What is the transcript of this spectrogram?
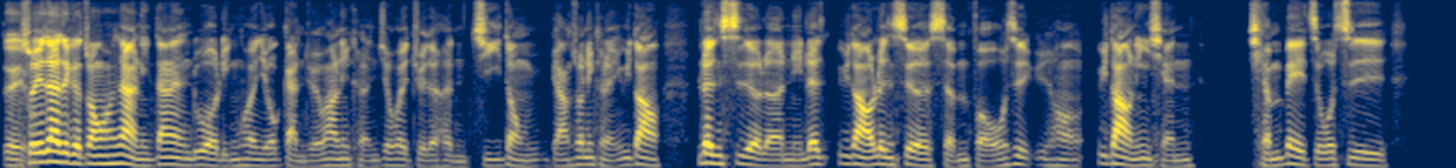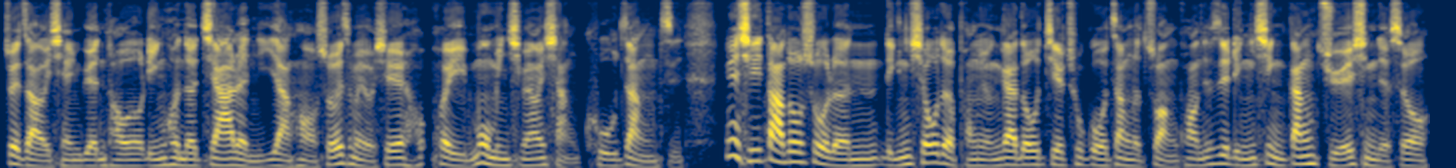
对，所以在这个状况下，你当然如果灵魂有感觉的话，你可能就会觉得很激动。比方说，你可能遇到认识的人，你认遇到认识的神佛，或是遇遇到你以前前辈子，或是。最早以前源头灵魂的家人一样哈，所以为什么有些会莫名其妙想哭这样子？因为其实大多数人灵修的朋友应该都接触过这样的状况，就是灵性刚觉醒的时候，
